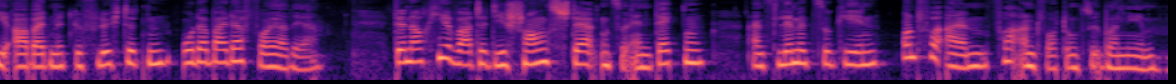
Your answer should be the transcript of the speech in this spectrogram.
die Arbeit mit Geflüchteten oder bei der Feuerwehr. Denn auch hier wartet die Chance, Stärken zu entdecken, ans Limit zu gehen und vor allem Verantwortung zu übernehmen.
